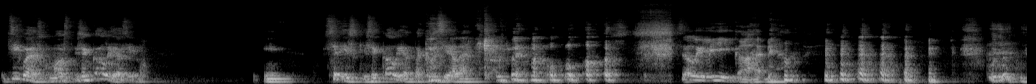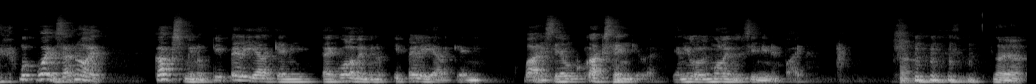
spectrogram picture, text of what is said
Mutta siinä vaiheessa, kun mä ostin sen kaljasin, niin se iski se kalja takaisin ja lähti kävelemään ulos. Se oli liikaa hänellä. Mutta voin sanoa, että kaksi minuuttia pelin jälkeen, niin, tai kolme minuuttia pelin jälkeen, niin baarissa ei ollut kuin kaksi henkilöä. Ja niillä oli molemmilla sininen paita. No, no joo.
